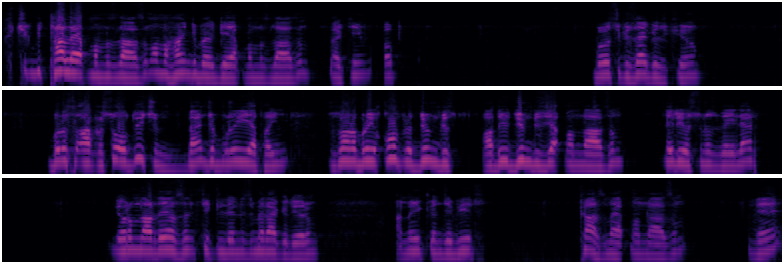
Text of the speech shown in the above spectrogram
Küçük bir tarla yapmamız lazım ama hangi bölgeye yapmamız lazım? Bakayım. Hop. Burası güzel gözüküyor. Burası arkası olduğu için bence burayı yapayım. Sonra burayı komple dümdüz, adıyı dümdüz yapmam lazım. Ne diyorsunuz beyler? Yorumlarda yazın. Fikirlerinizi merak ediyorum. Ama ilk önce bir kazma yapmam lazım. Ve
